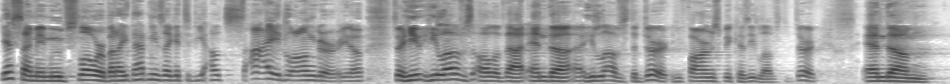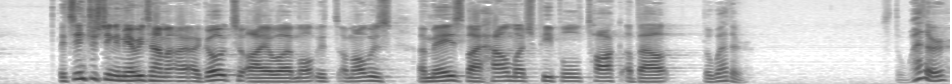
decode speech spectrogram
yes, I may move slower, but I, that means I get to be outside longer. You know, so he, he loves all of that, and uh, he loves the dirt. He farms because he loves the dirt, and um, it's interesting to me every time I, I go to Iowa. I'm, all, I'm always amazed by how much people talk about the weather. It's the weather.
